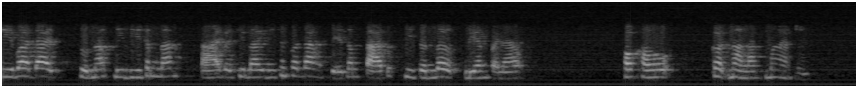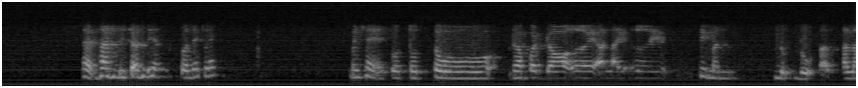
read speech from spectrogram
ดีว่าได้สุนัขดีๆทั้งนั้น ตายไปทีไรดิฉันก็นั่งเสียน้ำตาทุกทีจนเลิกเลี้ยงไปแล้ว เพราะเขาก็น่ารักมากเลยแต่ท่นดิฉันเลี้ยงตัวเล็กๆ ไม่ใช่ไอ้ตัวโตๆรับบดอเอยอะไรเอยที่มันดุดุๆอะไร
